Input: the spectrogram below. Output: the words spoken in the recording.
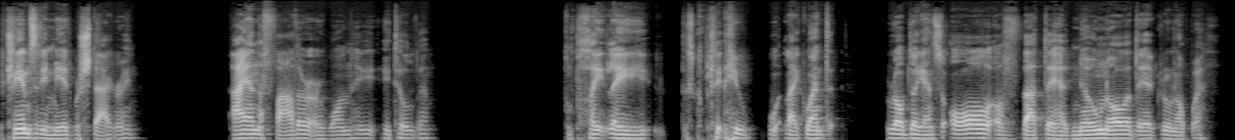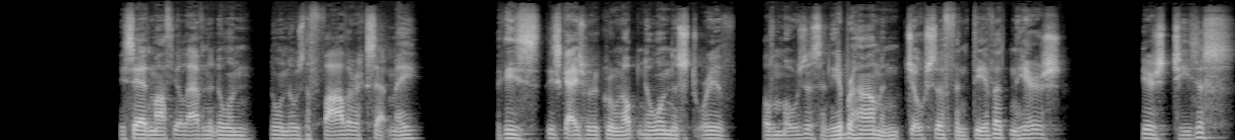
The claims that he made were staggering. I and the Father are one, he, he told them. Completely, just completely like went rubbed against all of that they had known, all that they had grown up with. He said in Matthew 11 that no one, no one knows the Father except me. Like these, these guys would have grown up knowing the story of, of Moses and Abraham and Joseph and David, and here's, here's Jesus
